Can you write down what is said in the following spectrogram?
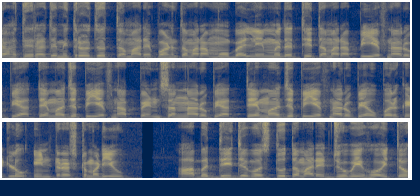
રાધે રાધે મિત્રો, જો તમારે પણ તમારા મોબાઈલની મદદથી તમારા પીએફના રૂપિયા તેમજ પીએફના પેન્શનના રૂપિયા તેમજ પીએફના રૂપિયા ઉપર કેટલું ઇન્ટરેસ્ટ મળ્યું? આ બધી જ વસ્તુ તમારે જોવી હોય તો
